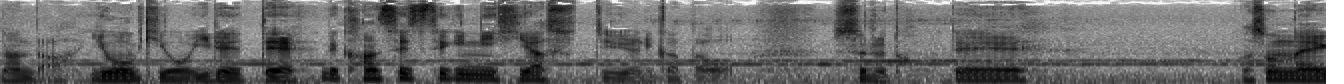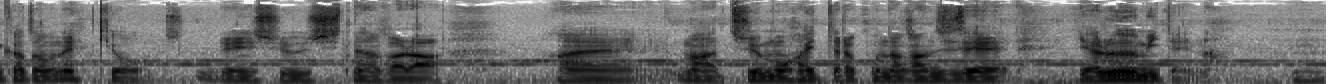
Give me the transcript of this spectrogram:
なんだ容器を入れてで間接的に冷やすっていうやり方をすると。で、まあ、そんなやり方をね今日練習しながら、えー、まあ注文入ったらこんな感じでやるみたいな、うん、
